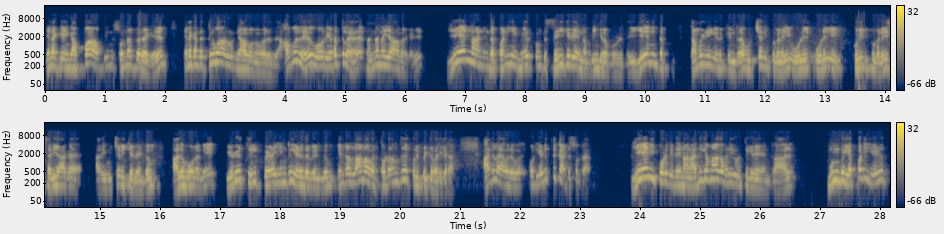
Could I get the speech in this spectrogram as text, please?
எனக்கு எங்க அப்பா அப்படின்னு சொன்ன பிறகு எனக்கு அந்த திருவாரூர் ஞாபகம் வருது. அவரு ஒரு இடத்துல நன்னனையா அவர்கள் ஏன் நான் இந்த பணியை மேற்கொண்டு செய்கிறேன்? அப்படிங்கிற பொழுது ஏன் இந்த தமிழில் இருக்கின்ற உச்சரிப்புகளை ஒளி ஒளி குறிப்புகளை சரியாக அதை உச்சரிக்க வேண்டும்? அதுபோலவே எழுத்தில் பிழையின்றி எழுத வேண்டும்? என்றெல்லாம் அவர் தொடர்ந்து குறிப்பிட்டு வருகிறார். அதுல அவர் ஒரு எடுத்துக்காட்டு சொல்றார். ஏன் இப்பொழுது இதை நான் அதிகமாக வலியுறுத்துகிறேன் என்றால் முன்பு எப்படி எழு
